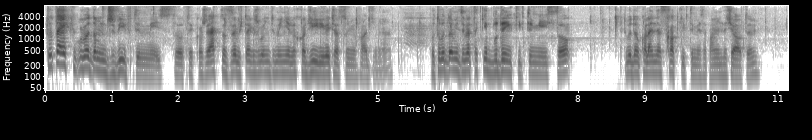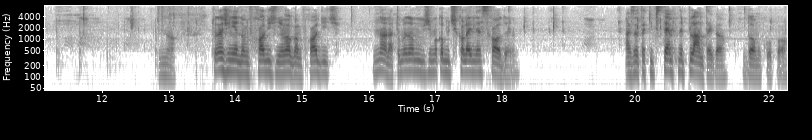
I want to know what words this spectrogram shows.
Tutaj chyba będą drzwi w tym miejscu, tylko że jak to zrobić tak, żeby oni tu mi nie wychodzili, wiecie o co mi chodzi, nie? Bo tu będą mi takie budynki w tym miejscu. Tu będą kolejne schodki w tym miejscu, pamiętajcie o tym. No. Tu na się nie będą wchodzić, nie mogą wchodzić. No, tu będą mogą być kolejne schody. A za taki wstępny plan tego domku po.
